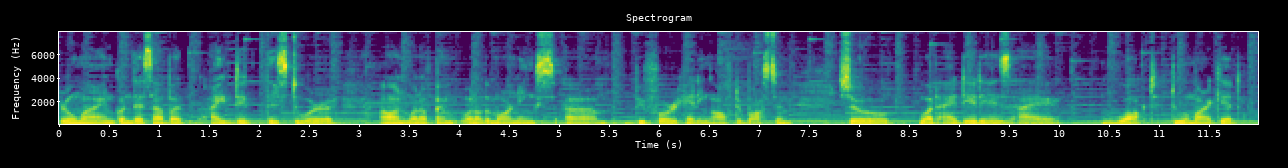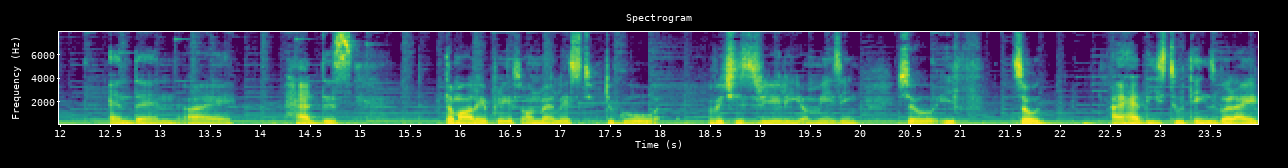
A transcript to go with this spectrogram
Roma and Condesa, but I did this tour on one of my one of the mornings um, before heading off to Boston. So, what I did is I walked to a market and then I had this tamale place on my list to go which is really amazing. So if so i had these two things but i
